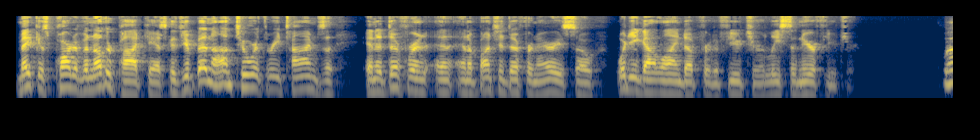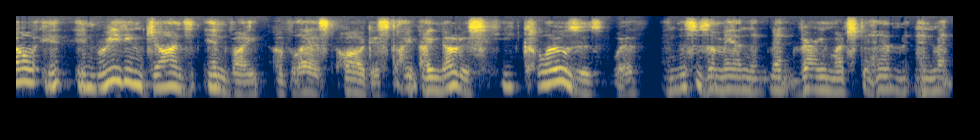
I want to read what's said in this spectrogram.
make as part of another podcast? Because you've been on two or three times in a different in, in a bunch of different areas. So what do you got lined up for the future, at least the near future? Well, in, in reading John's invite of last August, I, I notice he closes with, and this is a man that meant very much to him and meant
